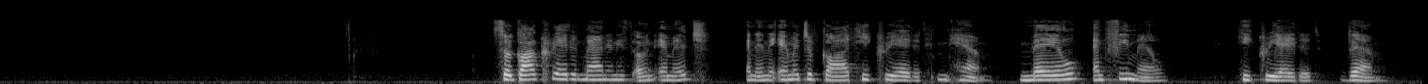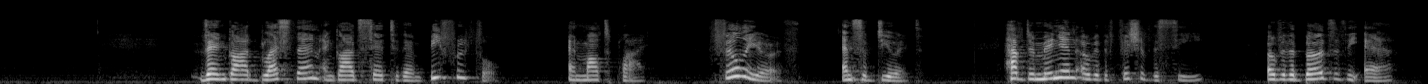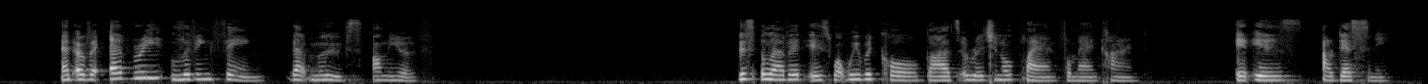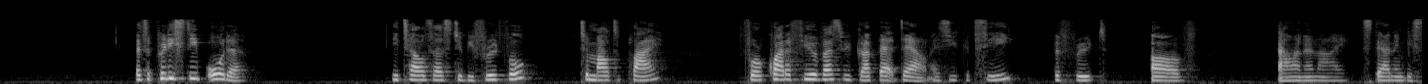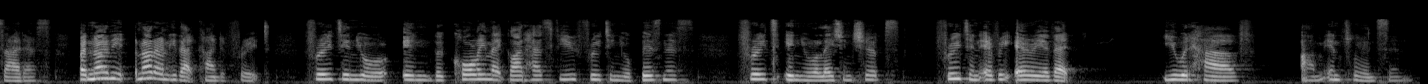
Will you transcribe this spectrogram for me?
So God created man in his own image, and in the image of God, he created him. Male and female, he created them. Then God blessed them, and God said to them, Be fruitful and multiply, fill the earth and subdue it. Have dominion over the fish of the sea, over the birds of the air, and over every living thing that moves on the earth. This, beloved, is what we would call God's original plan for mankind. It is our destiny. It's a pretty steep order he tells us to be fruitful, to multiply. For quite a few of us, we've got that down. As you could see, the fruit of Alan and I standing beside us. But not only, not only that kind of fruit. Fruit in your, in the calling that God has for you, fruit in your business, fruit in your relationships, fruit in every area that you would have um, influence in.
